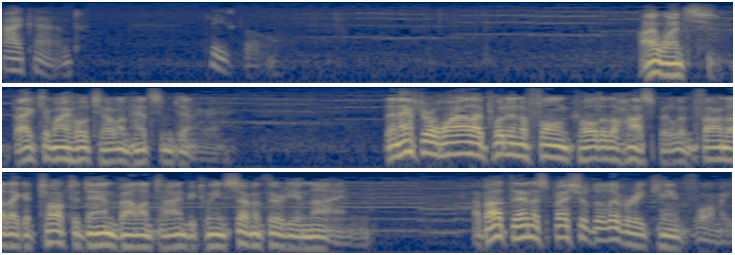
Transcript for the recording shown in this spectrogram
I can't. Please go. I went back to my hotel and had some dinner. Then after a while I put in a phone call to the hospital and found out I could talk to Dan Valentine between 7:30 and 9. About then a special delivery came for me.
